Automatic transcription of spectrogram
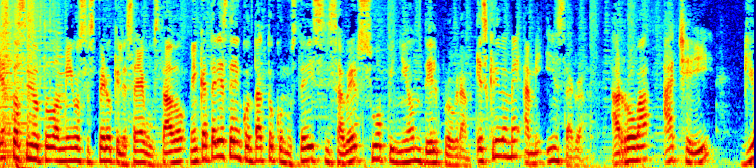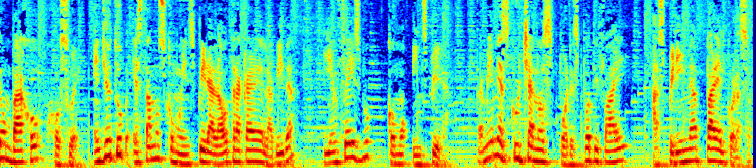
Esto ha sido todo amigos, espero que les haya gustado. Me encantaría estar en contacto con ustedes y saber su opinión del programa. Escríbeme a mi Instagram, arroba hi-josué. En YouTube estamos como Inspira la otra cara de la vida y en Facebook como Inspira. También escúchanos por Spotify, Aspirina para el Corazón.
